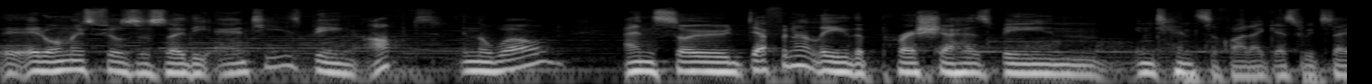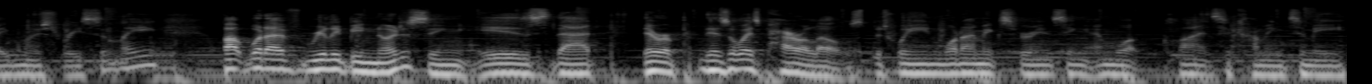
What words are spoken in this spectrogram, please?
it almost feels as though the ante is being upped in the world. And so definitely the pressure has been intensified, I guess we'd say most recently. But what I've really been noticing is that there are there's always parallels between what I'm experiencing and what clients are coming to me.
